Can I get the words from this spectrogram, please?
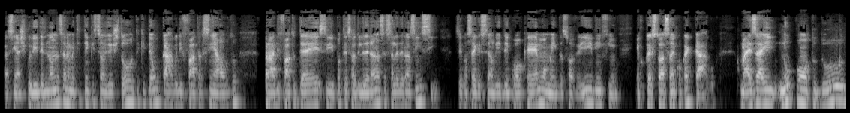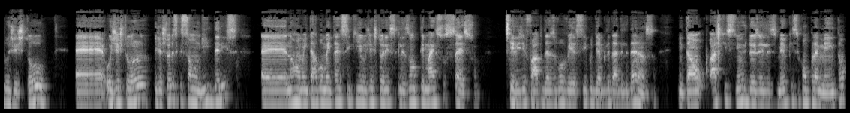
Assim, acho que o líder não necessariamente tem que ser um gestor, tem que ter um cargo de fato assim alto para de fato ter esse potencial de liderança, essa liderança em si. Você consegue ser um líder em qualquer momento da sua vida, enfim, em qualquer situação, em qualquer cargo. Mas aí, no ponto do, do gestor, é, os gestor, gestores que são líderes, é, normalmente argumentam-se que os gestores eles vão ter mais sucesso se eles, de fato, desenvolver esse tipo de habilidade de liderança. Então, acho que sim, os dois eles meio que se complementam,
